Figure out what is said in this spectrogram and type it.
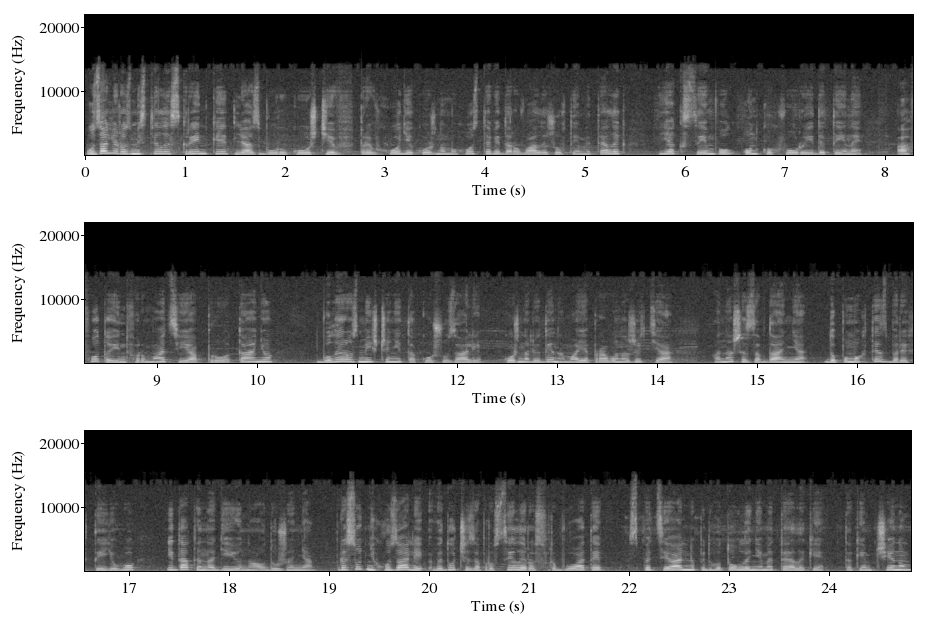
У залі розмістили скриньки для збору коштів. При вході кожному гостеві дарували жовтий метелик як символ онкохворої дитини. А фото і інформація про Таню були розміщені також у залі. Кожна людина має право на життя, а наше завдання допомогти зберегти його і дати надію на одужання. Присутніх у залі ведучі запросили розфарбувати спеціально підготовлені метелики. Таким чином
